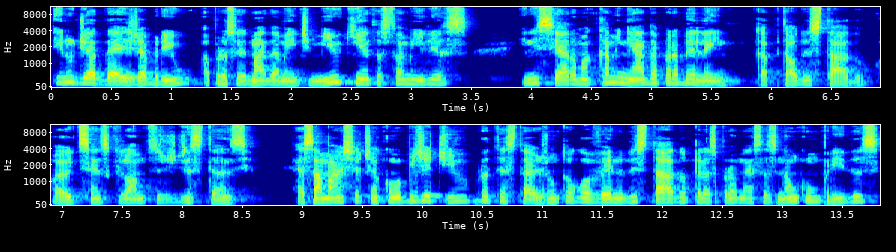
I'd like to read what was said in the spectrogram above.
e no dia 10 de abril, aproximadamente 1.500 famílias iniciaram uma caminhada para Belém, capital do estado, a 800 quilômetros de distância. Essa marcha tinha como objetivo protestar junto ao governo do estado pelas promessas não cumpridas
